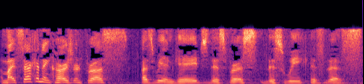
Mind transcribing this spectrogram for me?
And my second encouragement for us as we engage this verse this week is this.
